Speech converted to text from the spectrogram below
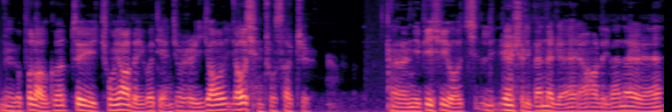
那个不老哥最重要的一个点就是邀邀请注册制，呃，你必须有认识里边的人，然后里边的人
